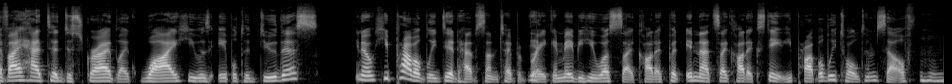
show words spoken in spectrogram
if I had to describe like why he was able to do this, you know, he probably did have some type of break and maybe he was psychotic, but in that psychotic state, he probably told himself, mm-hmm.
